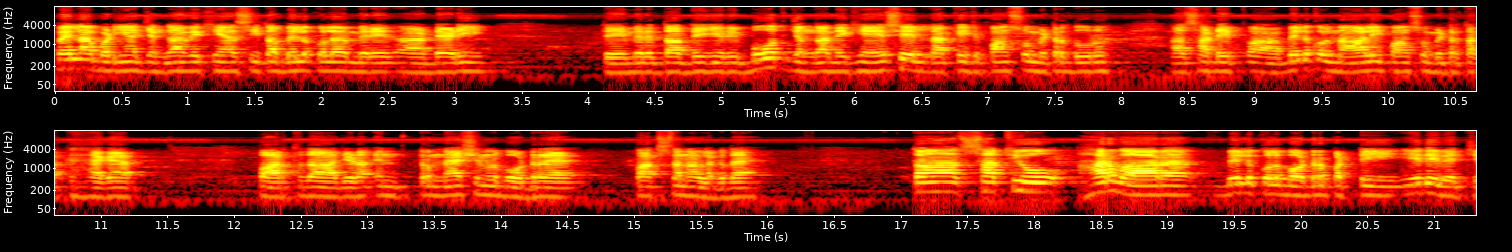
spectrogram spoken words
ਪਹਿਲਾਂ ਬੜੀਆਂ ਜੰਗਾਂ ਵੇਖੀਆਂ ਸੀ ਤਾਂ ਬਿਲਕੁਲ ਮੇਰੇ ਡੈਡੀ ਤੇ ਮੇਰੇ ਦਾਦੇ ਜਿਹੜੇ ਬਹੁਤ ਜੰਗਾਂ ਦੇਖੀਆਂ। ਇਸੇ ਇਲਾਕੇ 'ਚ 500 ਮੀਟਰ ਦੂਰ ਸਾਡੇ ਪ- ਬਿਲਕੁਲ ਨਾਲ ਹੀ 500 ਮੀਟਰ ਤੱਕ ਹੈਗਾ। ਭਾਰਤ ਦਾ ਜਿਹੜਾ ਇੰਟਰਨੈਸ਼ਨਲ ਬਾਰਡਰ ਹੈ, ਪਾਕਿਸਤਾਨ ਨਾਲ ਲੱਗਦਾ ਹੈ। ਤਾਂ ਸਾਥੀਓ, ਹਰ ਵਾਰ ਬਿਲਕੁਲ ਬਾਰਡਰ ਪੱਟੀ ਇਹਦੇ ਵਿੱਚ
